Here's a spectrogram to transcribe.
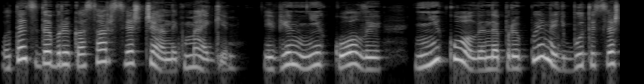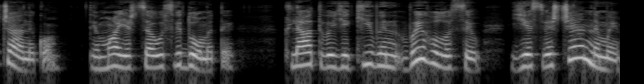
Отець Дебрикасар священик Мегі, і він ніколи, ніколи не припинить бути священиком. Ти маєш це усвідомити. Клятви, які він виголосив, є священними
